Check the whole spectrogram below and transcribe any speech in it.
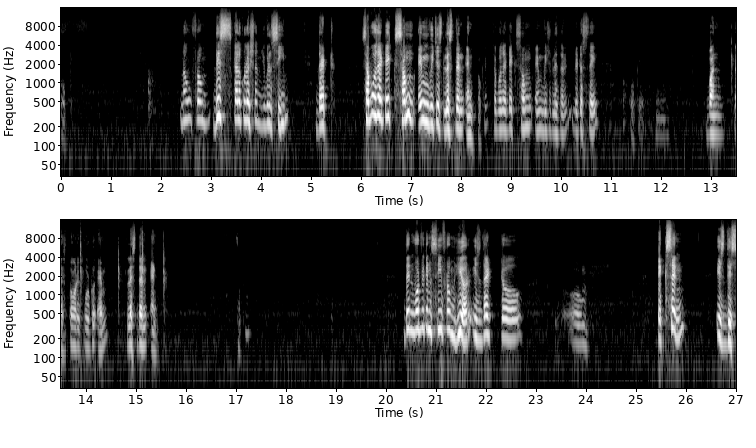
Okay. Now from this calculation you will see that suppose I take some m which is less than n okay suppose I take some m which is less than n let us say okay mm, 1 less than or equal to m less than n okay then what we can see from here is that uh, um, xn is this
